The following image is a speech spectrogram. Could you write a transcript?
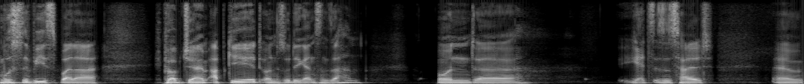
wusste, wie es bei einer Hip-Hop-Jam abgeht und so die ganzen Sachen. Und äh, jetzt ist es halt, äh,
